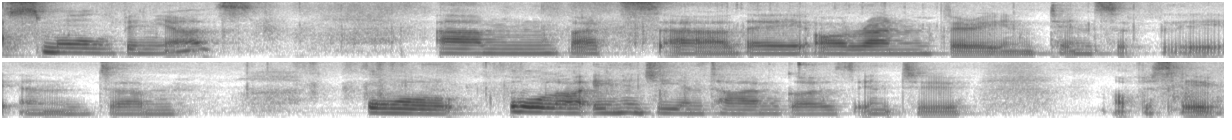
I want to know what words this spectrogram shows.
small vineyards, um, but uh, they are run very intensively, and um, all all our energy and time goes into obviously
